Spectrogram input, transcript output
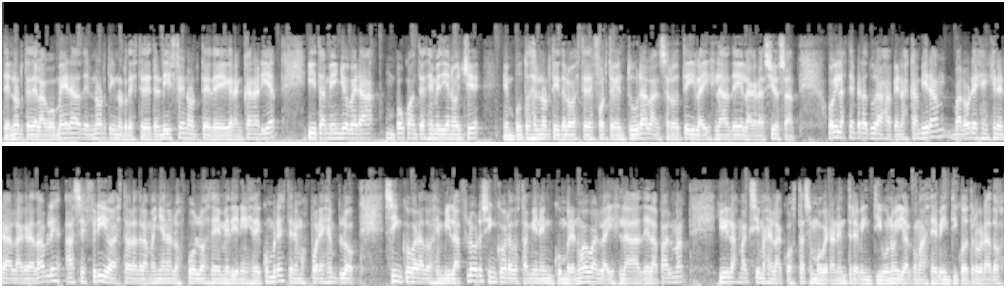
del norte de La Gomera, del norte y nordeste de Tenerife, norte de Gran Canaria y también lloverá un poco antes de medianoche en puntos del norte y del oeste de Fuerteventura, Lanzarote y la isla de La Graciosa. Hoy las temperaturas apenas cambiarán, valores en general agradables, hace frío a esta hora de la mañana en los pueblos de medianías y de cumbres. Tenemos, por ejemplo, 5 grados en Vilaflor, 5 grados también en Cumbre Nueva, en la isla de La Palma, y hoy las máximas en la costa se moverán entre 21 y algo más de 24 grados.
